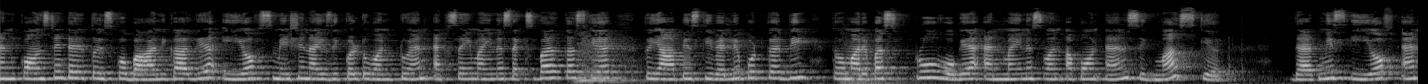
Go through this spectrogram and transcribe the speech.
एन कॉन्स्टेंट है तो इसको बाहर निकाल दिया। E of summation i is equal to one to n x i minus x bar का स्केयर तो यहाँ पे इसकी वैल्यू पुट कर दी। तो हमारे पास प्रूव हो गया n minus one upon n sigma square that means E of n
